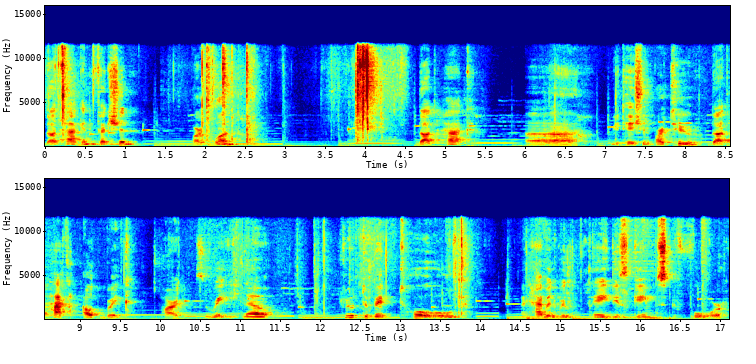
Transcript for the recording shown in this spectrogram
Dot Hack Infection Part 1, Dot Hack uh, Mutation Part 2, Dot Hack Outbreak Part 3. Now, truth to be told, I haven't really played these games before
